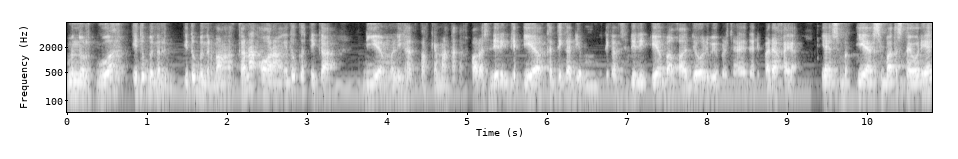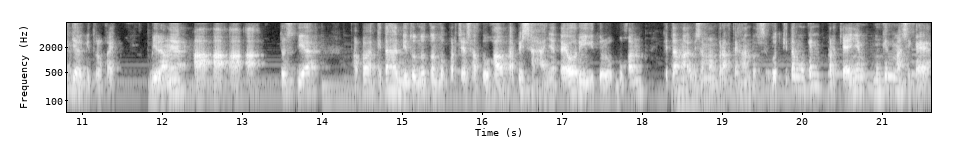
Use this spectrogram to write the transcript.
menurut gua itu bener itu bener banget. Karena orang itu ketika dia melihat pakai mata kepala sendiri dia ketika dia membuktikan sendiri dia bakal jauh lebih percaya daripada kayak ya seba, ya sebatas teori aja gitu loh. Kayak bilangnya a a a a terus dia apa kita dituntut untuk percaya satu hal tapi hanya teori gitu loh. Bukan kita nggak bisa mempraktekkan tersebut. Kita mungkin percayanya mungkin masih kayak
